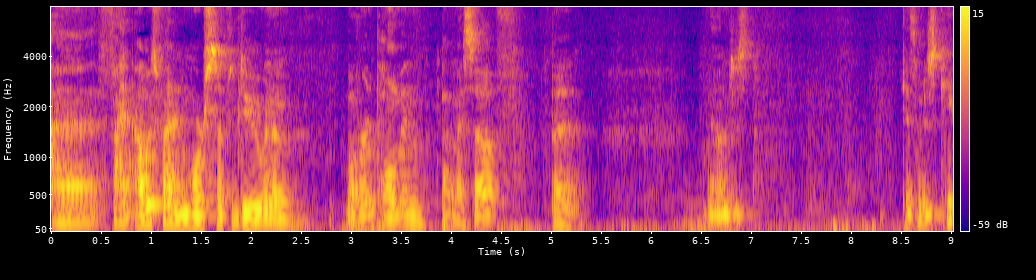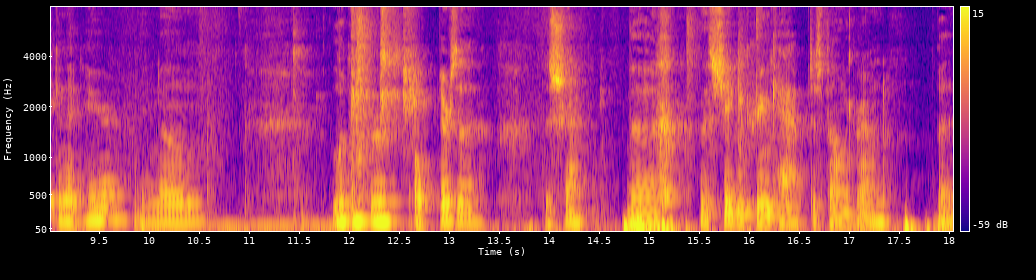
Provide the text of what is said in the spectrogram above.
I find I always find more stuff to do when I'm over in Pullman by myself, but you know I'm just guess I'm just kicking it here and um looking for oh there's a the shack the the shaving cream cap just fell on the ground, but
